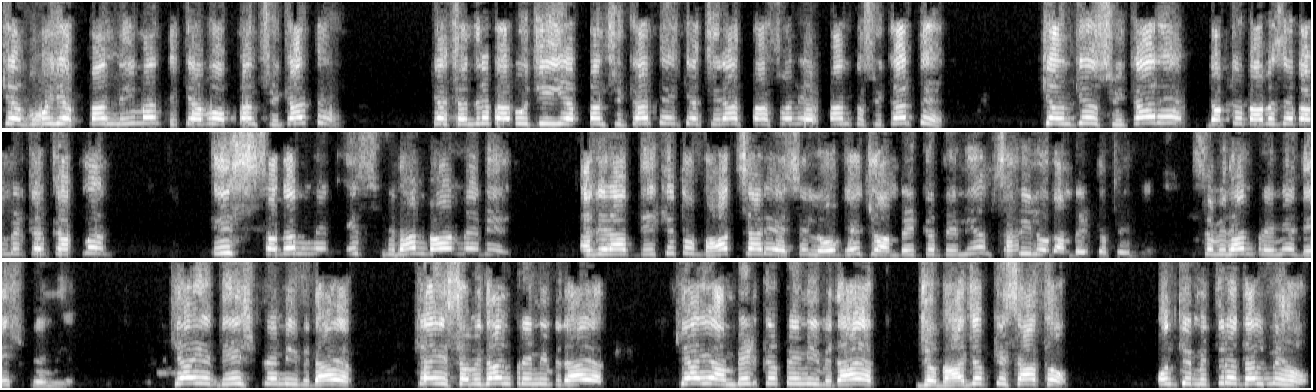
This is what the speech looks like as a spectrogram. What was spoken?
क्या वो ये अपमान नहीं मानते? क्या वो अपमान स्वीकारते हैं? क्या चंद्रबाबू जी ये अपमान स्वीकारते हैं? क्या चिराग पासवान ये अपमान को स्वीकारते हैं? क्या उनके स्वीकार है? डॉक्टर बाबा साहेब अंबेडकर का अपमान? इस सदन में, इस विधान भवन में भी, अगर आप देखें तो बहुत सारे ऐसे लोग हैं जो अंबेडकर प्रेमी हम सभी लोग अंबेडकर प्रेमी हैं, संविधान प्रेमी है, देश प्रेमी है। क्या ये देश प्रेमी विधायक, क्या ये संविधान प्रेमी विधायक, क्या ये अंबेडकर प्रेमी विधायक जो भाजपा के साथ हो, उनके मित्र दल में हो,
